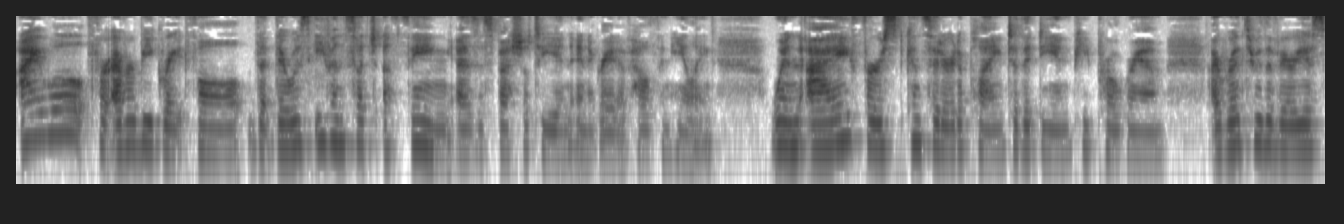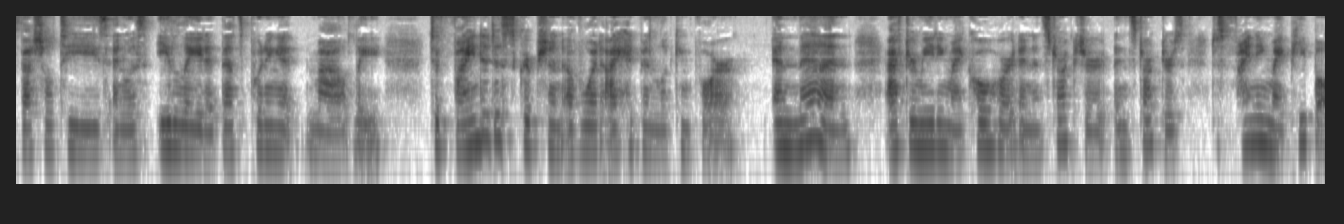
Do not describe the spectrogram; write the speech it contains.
I will forever be grateful that there was even such a thing as a specialty in integrative health and healing. When I first considered applying to the DNP program, I read through the various specialties and was elated, that's putting it mildly, to find a description of what I had been looking for. And then, after meeting my cohort and instructor, instructors, just finding my people.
